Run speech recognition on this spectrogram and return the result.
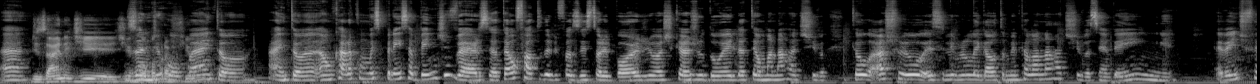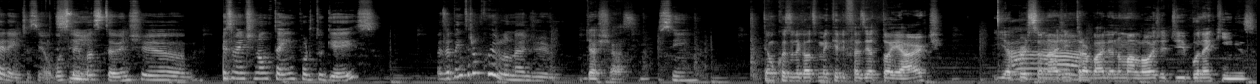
É. Design de, de Design roupa de pra roupa, é, então. Ah, então é um cara com uma experiência bem diversa. Até o fato dele fazer storyboard, eu acho que ajudou ele a ter uma narrativa. Que eu acho eu- esse livro legal também pela narrativa, assim, é bem. É bem diferente, assim. Eu gostei Sim. bastante. Infelizmente não tem em português. Mas é bem tranquilo, né? De. De achar, assim. Sim. Tem uma coisa legal também que ele fazia toy art. E a Ah. personagem trabalha numa loja de bonequinhos.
